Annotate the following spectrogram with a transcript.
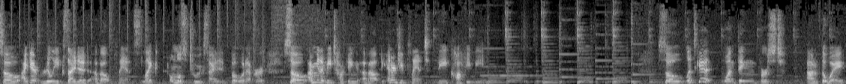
so I get really excited about plants, like almost too excited, but whatever. So I'm gonna be talking about the energy plant, the coffee bean. So let's get one thing first out of the way.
